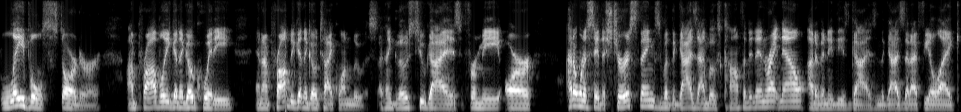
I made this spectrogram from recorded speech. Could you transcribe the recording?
label starter, I'm probably going to go Kwity and I'm probably going to go Tyquan Lewis. I think those two guys for me are, I don't want to say the surest things, but the guys I'm most confident in right now out of any of these guys, and the guys that I feel like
